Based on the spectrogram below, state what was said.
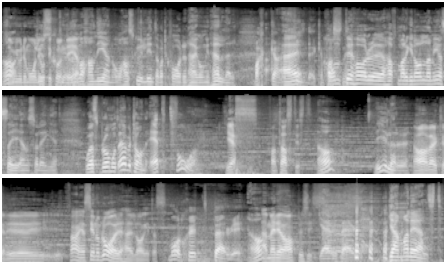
som Ja, gjorde mål i just 87 det, Det igen. var han igen och han skulle inte ha varit kvar den här gången heller. Mackan är fin, vilken. Conte har haft marginalerna med sig än så länge. West Brom mot Everton 1-2. Yes, fantastiskt. Ja, det gillar du. Ja, verkligen. Det är, fan, jag ser nog bra i det här laget. Alltså. Målskytt Barry. Ja. Ja, men ja, precis. Gary Barry. Gammal är äldst.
